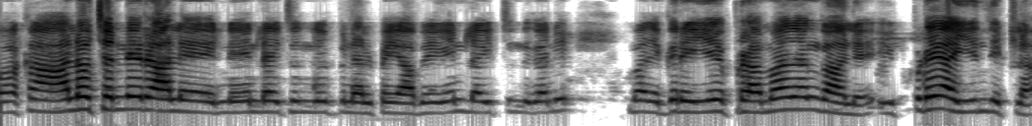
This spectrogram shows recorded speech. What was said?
ఒక ఆలోచనే రాలే ఎన్నేళ్ళు అవుతుంది ఇప్పుడు నలభై యాభై ఏళ్ళు అవుతుంది కానీ మా దగ్గర ఏ ప్రమాదం కాలే. ఇప్పుడే అయ్యింది ఇట్లా.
